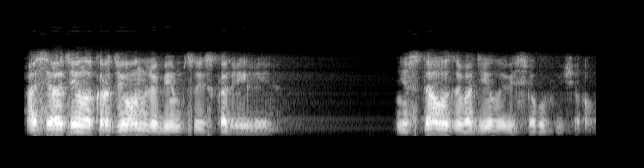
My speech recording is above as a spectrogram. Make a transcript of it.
Осиротел аккордеон любимца эскадрильи. Не стало заводила веселых вечеров.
